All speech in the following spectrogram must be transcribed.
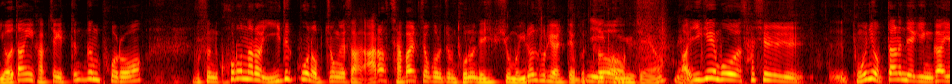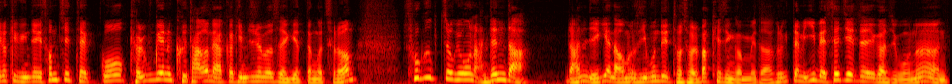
여당이 갑자기 뜬금포로 무슨 코로나로 이득 본 업종에서 알아서 자발적으로 좀 돈을 내십시오 뭐 이런 소리 할 때부터 네. 아 이게 뭐 사실 돈이 없다는 얘기인가 이렇게 굉장히 섬찟했고 결국에는 그 다음에 아까 김준일 변호사 얘기했던 것처럼 소급 적용은 안 된다. 라는 얘기가 나오면서 이분들이 더 절박해진 겁니다. 그렇기 때문에 이 메시지에 대해 가지고는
